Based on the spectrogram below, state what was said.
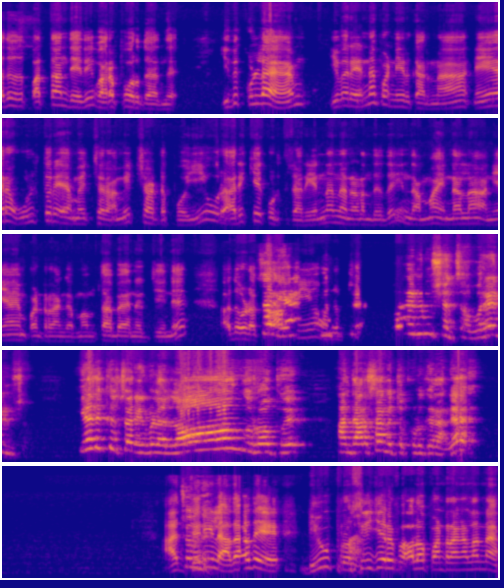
அது பத்தாம் தேதி வரப்போறது அந்த இதுக்குள்ள இவர் என்ன பண்ணியிருக்காருன்னா நேர உள்துறை அமைச்சர் அமித்ஷாட்ட போய் ஒரு அறிக்கை கொடுத்துட்டாரு. என்னென்ன நடந்தது இந்த அம்மா என்னெல்லாம் அநியாயம் பண்றாங்க மம்தா பானர்ஜின்னு அதோட காப்பியும் அனுப்பிச்சு ஒரே நிமிஷம் சார் ஒரே நிமிஷம். எதுக்கு சார் இவ்வளவு லாங் ரோப்பு அந்த அரசாங்கத்துக்கு கொடுக்குறாங்க? அது. தெரியல. அதாவது டியூ ப்ரொசீஜர் ஃபாலோ பண்றாங்கன்னா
